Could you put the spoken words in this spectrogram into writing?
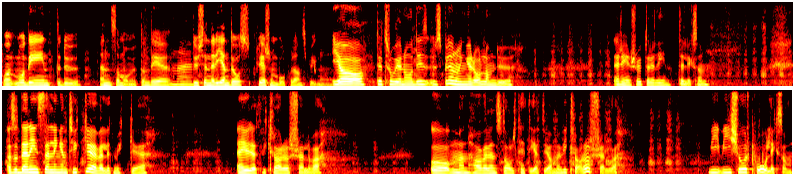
Och, och det är inte du ensam om utan det, Nej. du känner igen det hos fler som bor på landsbygden? Ja, det tror jag nog. Det spelar nog ingen roll om du är renskötare eller inte liksom. Alltså den inställningen tycker jag väldigt mycket är ju det att vi klarar oss själva. Och man har väl en stolthet i att ja, men vi klarar oss själva. Vi, vi kör på liksom.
